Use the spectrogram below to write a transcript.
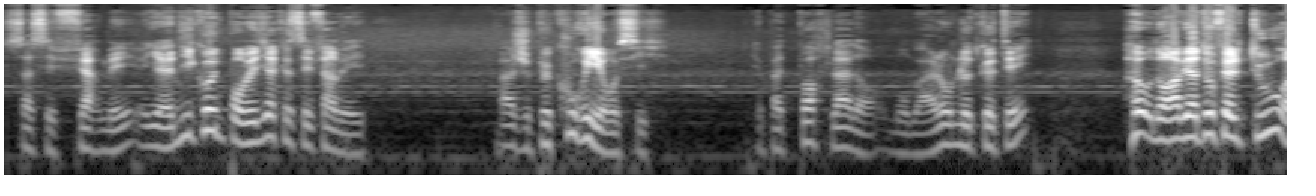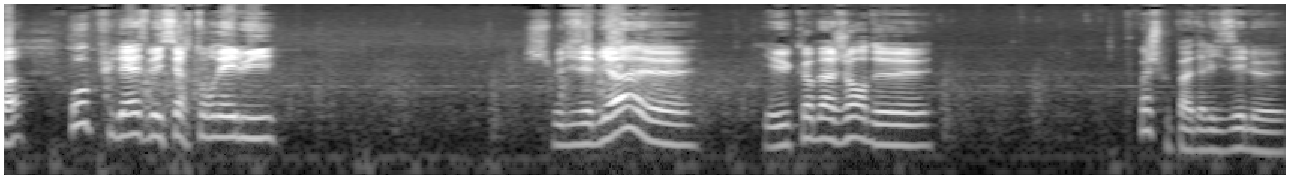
Ça, c'est fermé. Il y a un icône pour me dire que c'est fermé. Ah, je peux courir aussi. Il n'y a pas de porte là, non. Bon, bah, allons de l'autre côté. On aura bientôt fait le tour, hein. Oh punaise, mais il s'est retourné lui. Je me disais bien, euh, il y a eu comme un genre de... Pourquoi je peux pas analyser le...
